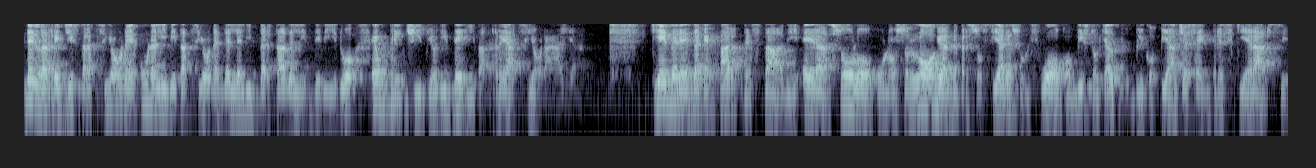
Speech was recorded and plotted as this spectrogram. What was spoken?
nella registrazione una limitazione delle libertà dell'individuo e un principio di deriva reazionaria. Chiedere da che parte stavi era solo uno slogan per soffiare sul fuoco, visto che al pubblico piace sempre schierarsi.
